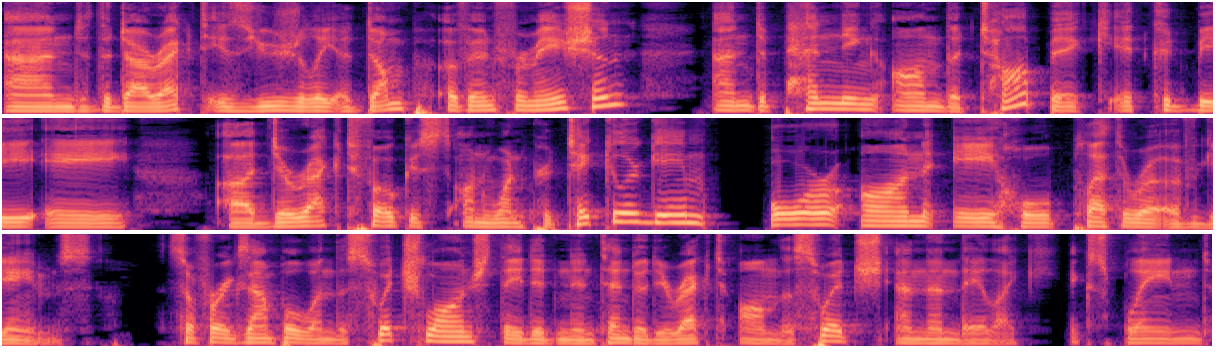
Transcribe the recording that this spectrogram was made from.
And the direct is usually a dump of information. And depending on the topic, it could be a, a direct focused on one particular game or on a whole plethora of games. So for example, when the Switch launched, they did Nintendo Direct on the Switch and then they like explained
